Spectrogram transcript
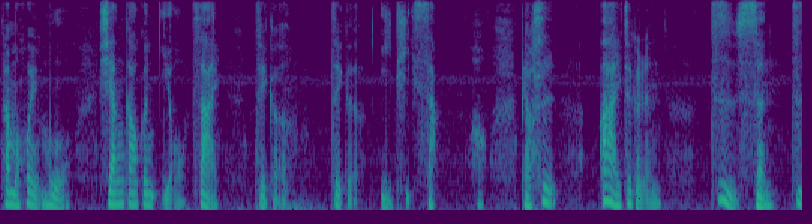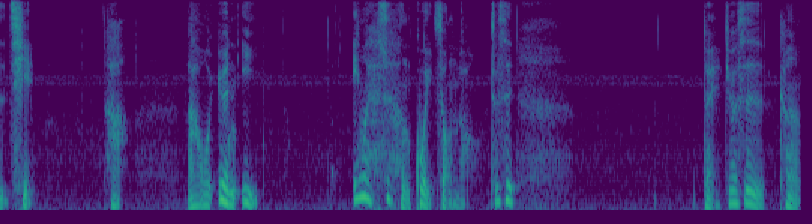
他们会抹香膏跟油在这个这个遗体上，好、表示爱这个人至深至切，好、啊，我愿意。因为是很贵重的哦，就是，对，就是可能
